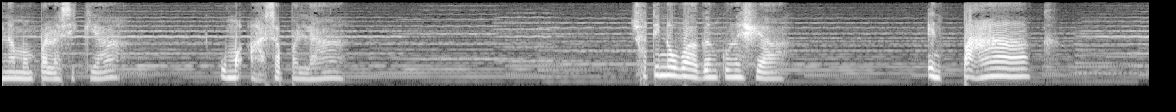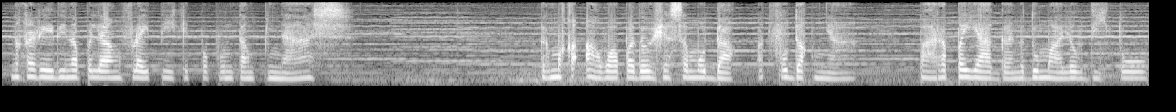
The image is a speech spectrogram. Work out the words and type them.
naman pala si Kya. Umaasa pala. So, tinawagan ko na siya And pack! Nakaready na pala ang flight ticket papuntang Pinas. Nagmakaawa pa daw siya sa mudak at fudak niya para payagan na dumalaw dito.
